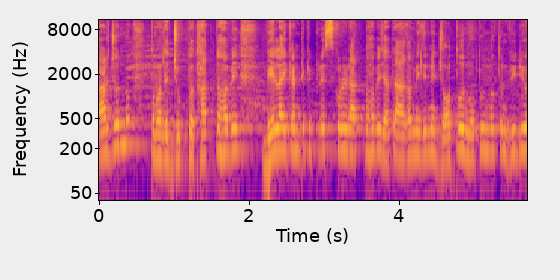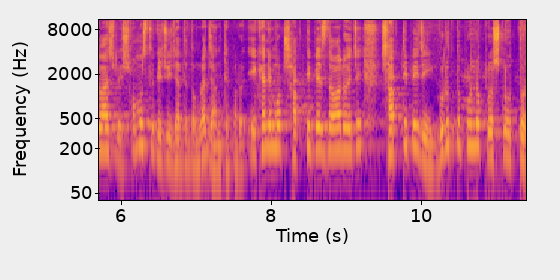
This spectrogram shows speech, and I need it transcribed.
তার জন্য তোমাদের যুক্ত থাকতে হবে। বেল আইকনটিকে প্রেস করে রাখতে হবে যাতে আগামী দিনে যত নতুন নতুন ভিডিও আসবে সমস্ত কিছুই যাতে তোমরা জানতে পারো। এখানে মোট সাতটি পেজ দেওয়া রয়েছে। সাতটি পেজেই গুরুত্বপূর্ণ প্রশ্ন উত্তর,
